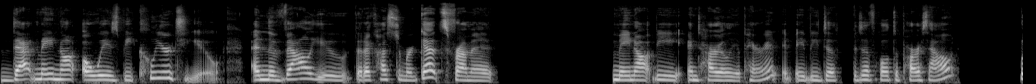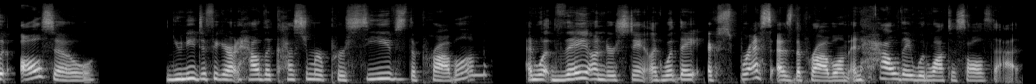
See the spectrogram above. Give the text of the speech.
that may not always be clear to you. And the value that a customer gets from it may not be entirely apparent. It may be difficult to parse out. But also, you need to figure out how the customer perceives the problem and what they understand, like what they express as the problem and how they would want to solve that.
